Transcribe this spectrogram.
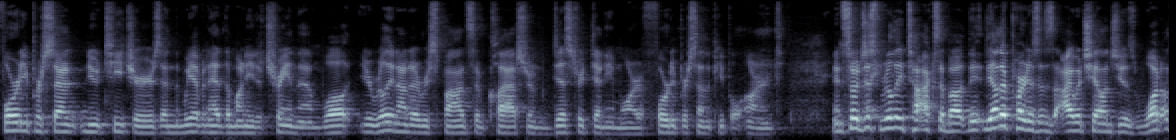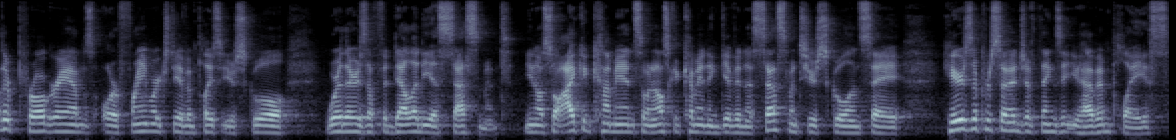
40% new teachers and we haven't had the money to train them. Well, you're really not a responsive classroom district anymore if 40% of the people aren't. And so it just really talks about the, the other part is, is I would challenge you is what other programs or frameworks do you have in place at your school where there's a fidelity assessment? You know, so I could come in, someone else could come in and give an assessment to your school and say, here's the percentage of things that you have in place.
